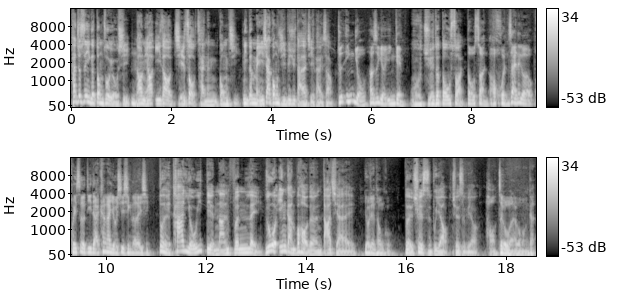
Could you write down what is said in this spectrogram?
它就是一个动作游戏，然后你要依照节奏才能攻击，你的每一下攻击必须打在节拍上。就是音游，它是一个 in game，我觉得都算都算，然后混在那个灰色地带，看看游戏新的类型。对，它有一点难分类，如果音感不好的人。打起来有点痛苦，对，确实不要，确实不要。好，这个我来玩玩看。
